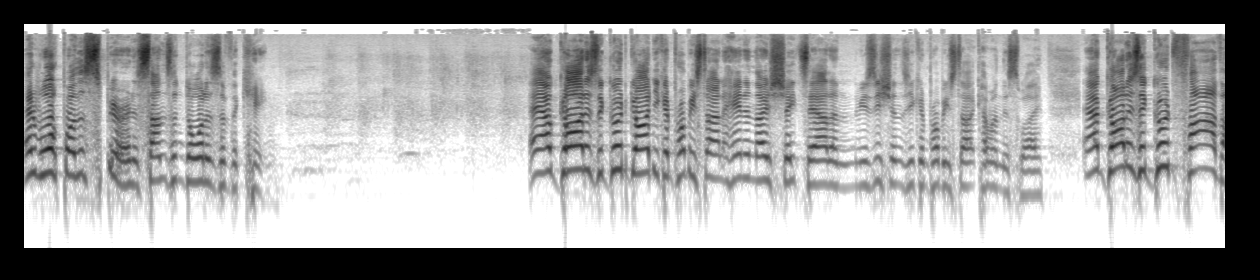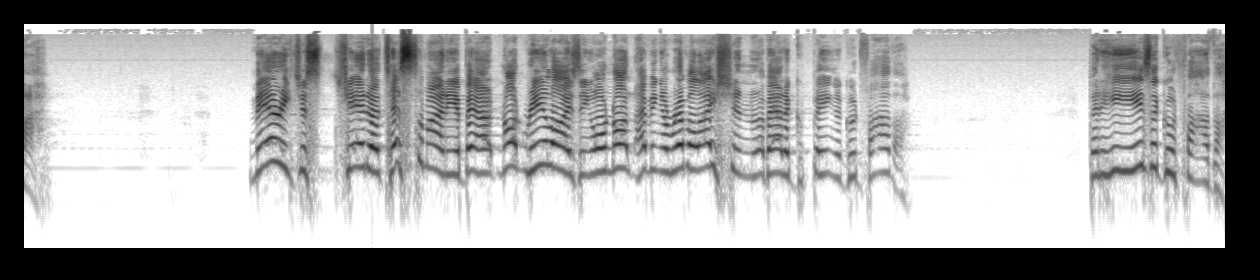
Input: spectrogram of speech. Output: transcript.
and walk by the Spirit as sons and daughters of the King. Our God is a good God. You can probably start handing those sheets out, and musicians, you can probably start coming this way. Our God is a good Father. Mary just shared her testimony about not realizing or not having a revelation about a, being a good father. But He is a good father.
